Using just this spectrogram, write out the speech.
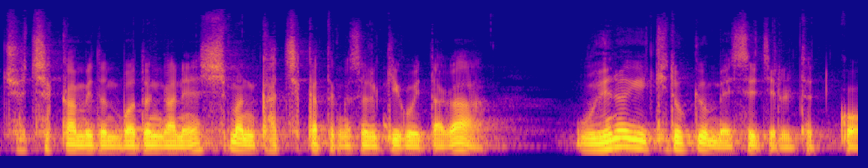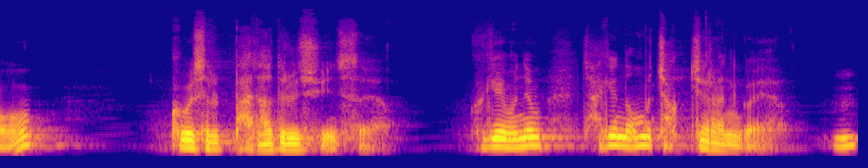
죄책감이든 뭐든 간에 심한 가책 같은 것을 느끼고 있다가 우연하게 기독교 메시지를 듣고 그것을 받아들일 수 있어요. 그게 뭐냐면 자기 너무 적절한 거예요. 음?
